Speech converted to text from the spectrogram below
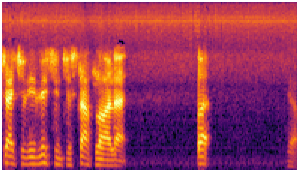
to actually listen to stuff like that. But yeah,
